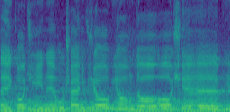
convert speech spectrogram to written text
tej godziny uczeń wziął ją do siebie.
